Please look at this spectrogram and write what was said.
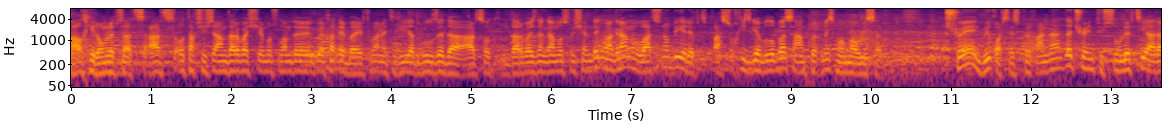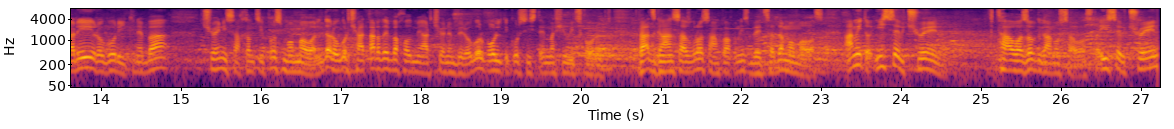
ხალხი რომლებსაც არც ოთახში ამ დარბაზში შემოსვლამდე გვეხატება ერთმანეთი დიდად გულზე და არც დარბაზიდან გამოსვლის შემდეგ, მაგრამ ვაცნობიერებთ პასუხისგებლობას ამ ქვეყნის მომავლისადმი. ჩვენ გვიყვარს ეს ქვეყანა და ჩვენთვის სულ ერთი არ არის როგორი იქნება ჩვენი სახელმწიფოს მომავალი და როგორ ჩატარდება ხოლმე არჩევნები, როგორ პოლიტიკურ სისტემაში ვიცხოვრებთ, რაც განსაზღვრავს ამ ქვეყნის ბედსა და მომავალს. ამიტომ ისევ ჩვენ ვთავაზობთ გამოსავალს და ისევ ჩვენ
